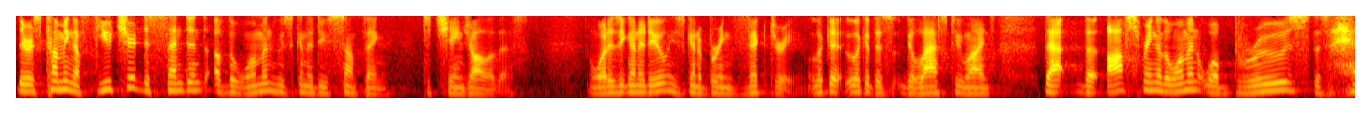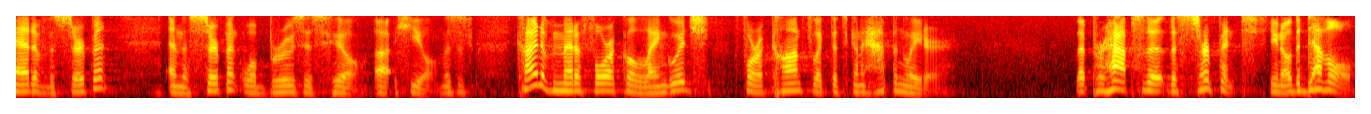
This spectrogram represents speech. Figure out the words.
There is coming a future descendant of the woman who's going to do something to change all of this. And what is he going to do? He's going to bring victory. Look at, look at this, the last two lines. That the offspring of the woman will bruise the head of the serpent, and the serpent will bruise his heel. Uh, heel. This is kind of metaphorical language for a conflict that's going to happen later. That perhaps the, the serpent, you know, the devil,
